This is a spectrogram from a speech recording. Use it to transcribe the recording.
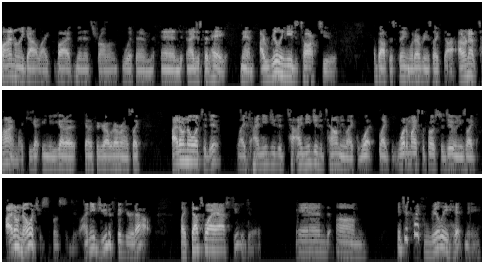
finally got like five minutes from him with him, and, and I just said, hey, man, I really need to talk to you about this thing, whatever. And he's like, I don't have time. Like you got you know you gotta gotta figure out whatever. And I was like, I don't know what to do. Like I need you to t- I need you to tell me like what like what am I supposed to do? And he's like, I don't know what you're supposed to do. I need you to figure it out. Like that's why I asked you to do it. And um, it just like really hit me.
